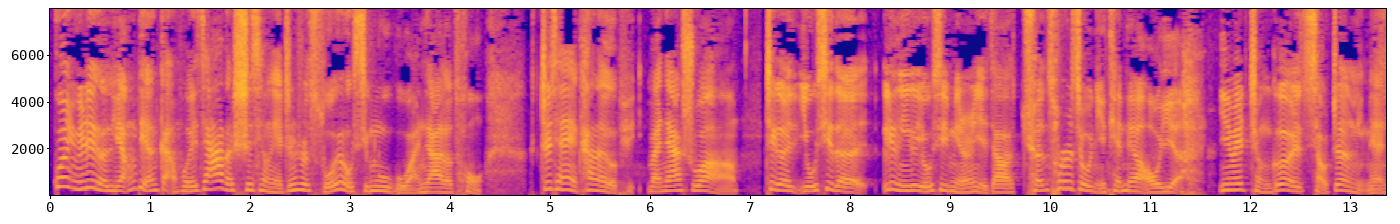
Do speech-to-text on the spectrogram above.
关于这个两点赶回家的事情，也真是所有星露谷玩家的痛。之前也看到有玩家说啊。这个游戏的另一个游戏名也叫“全村就你天天熬夜”，因为整个小镇里面，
